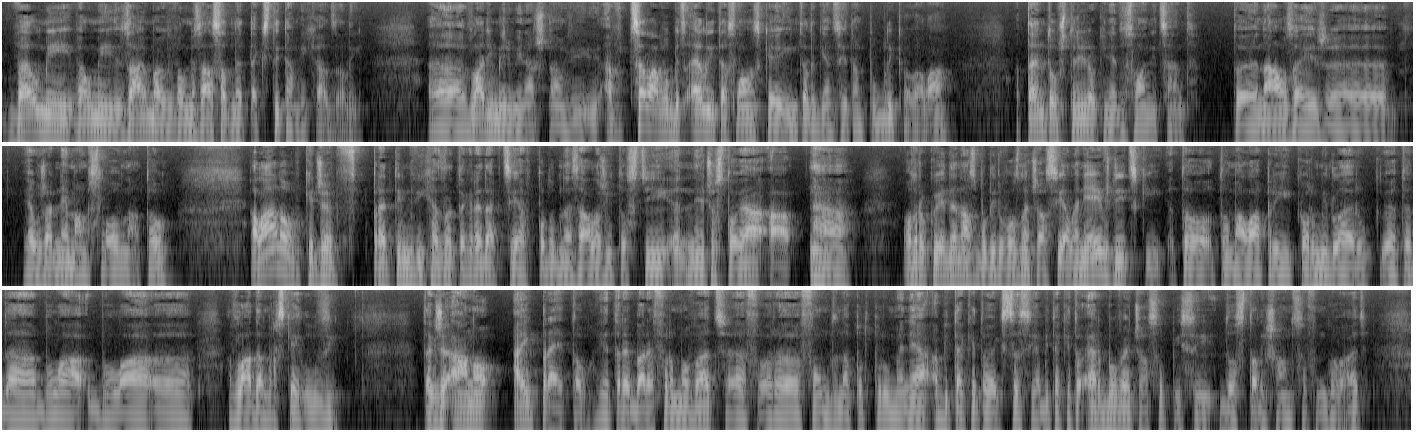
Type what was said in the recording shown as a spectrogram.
veľmi, veľmi zaujímavé, veľmi zásadné texty tam vychádzali. E, Vladimír Vinač tam, a celá vôbec elita slovenskej inteligencie tam publikovala. A tento už 3 roky nedostal ani cent. To je naozaj, že ja už ani nemám slov na to. Ale áno, keďže predtým vychádzali tak redakcia v podobné záležitosti, e, niečo stoja a, a od roku 11 boli rôzne časy, ale nie vždycky to, to mala pri kormidle, teda bola, bola vláda morskej lúzy. Takže áno, aj preto je treba reformovať fond na podporu menia, aby takéto excesy, aby takéto erbové časopisy dostali šancu fungovať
